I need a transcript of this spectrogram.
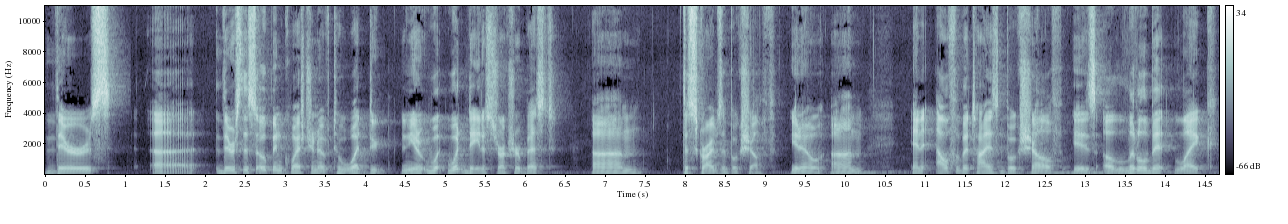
there's uh, there's this open question of to what do you know what what data structure best um, describes a bookshelf. You know, um, an alphabetized bookshelf is a little bit like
